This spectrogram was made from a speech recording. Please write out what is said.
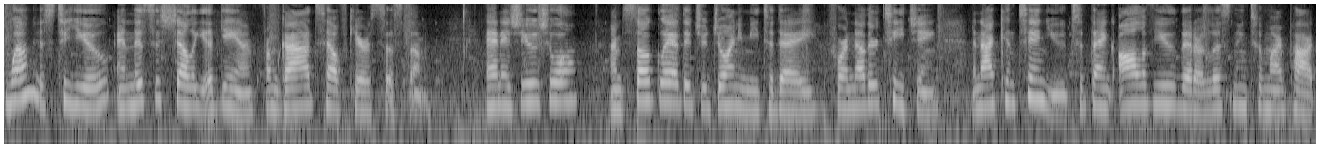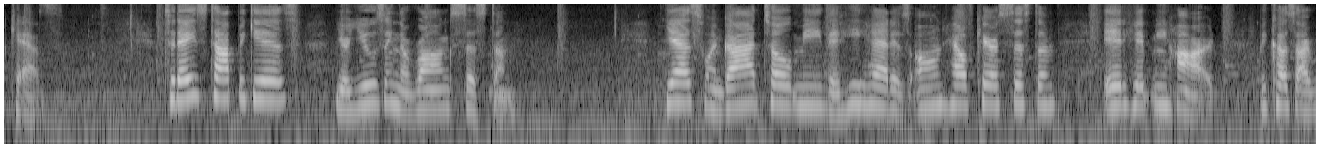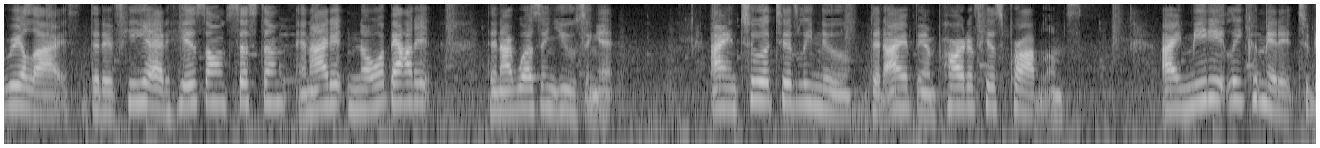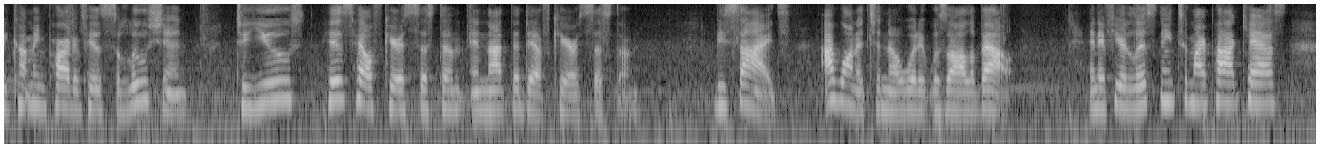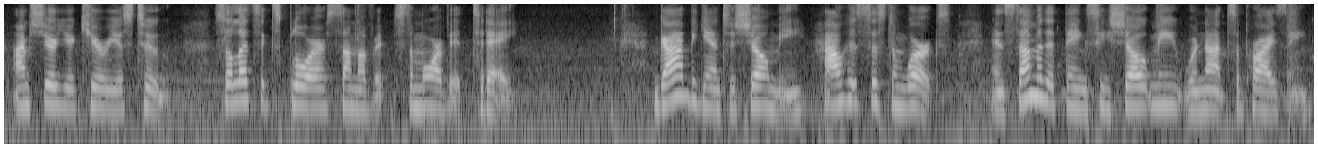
Wellness to you, and this is Shelly again from God's Healthcare System. And as usual, I'm so glad that you're joining me today for another teaching, and I continue to thank all of you that are listening to my podcast. Today's topic is You're using the wrong system. Yes, when God told me that He had His own healthcare system, it hit me hard because I realized that if he had his own system and I didn't know about it, then I wasn't using it. I intuitively knew that I had been part of his problems. I immediately committed to becoming part of his solution to use his healthcare system and not the death care system. Besides, I wanted to know what it was all about. And if you're listening to my podcast, I'm sure you're curious too. So let's explore some of it, some more of it today. God began to show me how his system works, and some of the things he showed me were not surprising.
